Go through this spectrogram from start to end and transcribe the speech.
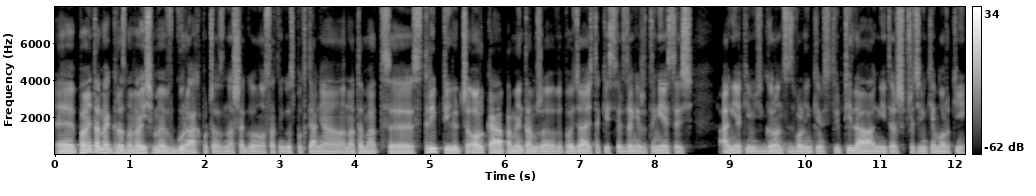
E, pamiętam, jak rozmawialiśmy w górach podczas naszego ostatniego spotkania na temat e, striptil czy orka. Pamiętam, że wypowiedziałeś takie stwierdzenie, że ty nie jesteś ani jakimś gorącym zwolennikiem striptila, ani też przeciwnikiem orki,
